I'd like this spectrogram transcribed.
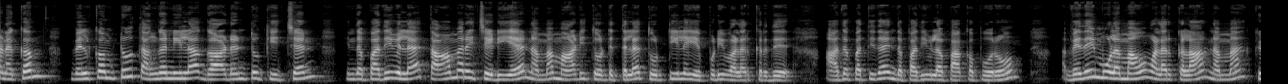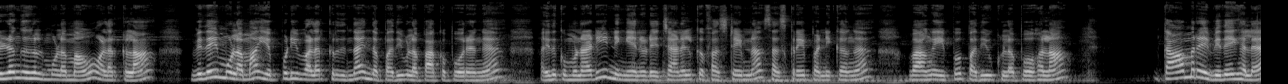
வணக்கம். Welcome to Thanganeela garden to kitchen இந்த பதிவில் தாமரை செடியை நம்ம மாடி தோட்டத்தில் தொட்டியில் எப்படி வளர்க்குறது? அதை பற்றி தான் இந்த பதிவில் பார்க்க போகிறோம் விதை மூலமாகவும் வளர்க்கலாம். நம்ம கிழங்குகள் மூலமாகவும் வளர்க்கலாம். விதை மூலமாக எப்படி வளர்க்குறதுன்னு தான் இந்த பதிவில் பார்க்க போகிறேங்க இதுக்கு முன்னாடி நீங்கள் என்னுடைய சேனலுக்கு ஃபஸ்ட் டைம்னால் சப்ஸ்கிரைப் பண்ணிக்கோங்க. வாங்க இப்போ பதிவுக்குள்ளே போகலாம். தாமரை விதைகளை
